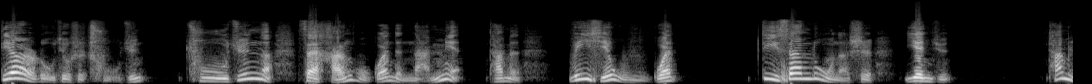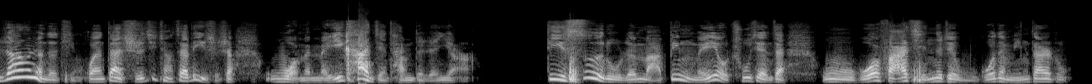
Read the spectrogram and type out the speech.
第二路就是楚军，楚军呢在函谷关的南面。他们威胁武关，第三路呢是燕军，他们嚷嚷的挺欢，但实际上在历史上我们没看见他们的人影。第四路人马并没有出现在五国伐秦的这五国的名单中，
